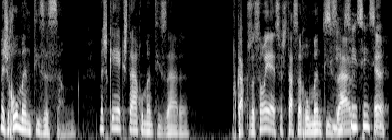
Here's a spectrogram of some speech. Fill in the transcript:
Mas romantização? Mas quem é que está a romantizar? Porque a acusação é essa: está-se a romantizar. Sim, sim, sim. sim. É,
